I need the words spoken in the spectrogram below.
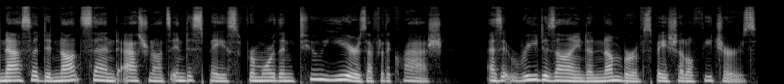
NASA did not send astronauts into space for more than two years after the crash, as it redesigned a number of space shuttle features.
